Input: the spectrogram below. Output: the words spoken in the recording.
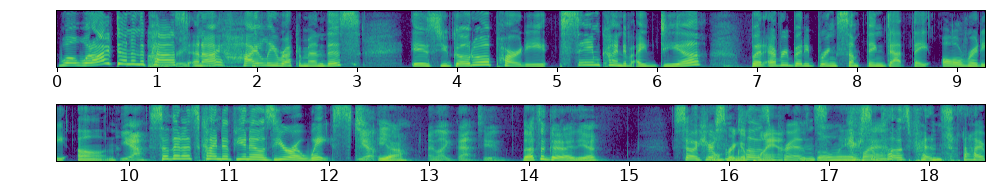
well, what I've done in the past, and I highly recommend this, is you go to a party, same kind of idea, but everybody brings something that they already own. Yeah. So then it's kind of, you know, zero waste. Yep. Yeah. I like that too. That's a good idea. So here's Don't some bring a clothes plant. prints. Just don't bring a Here's some plant. clothes prints that I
